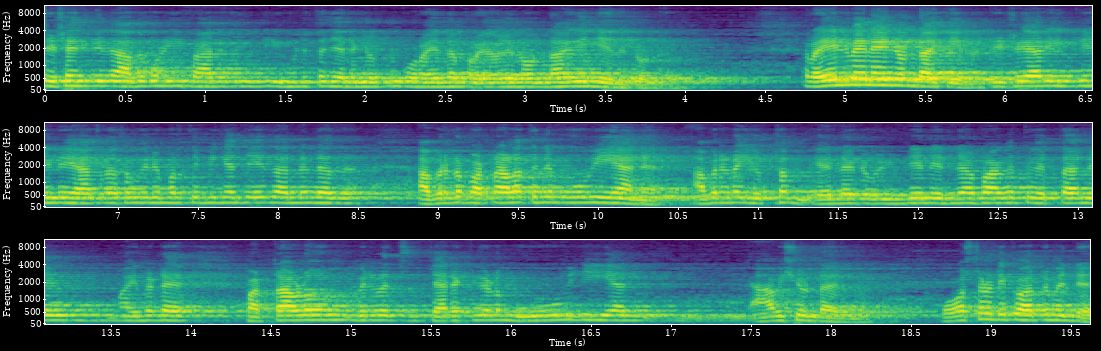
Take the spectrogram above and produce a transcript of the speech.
നിഷേധിക്കുന്നത് അതുകൊണ്ട് ഈ ഭാരതത്തിൽ ഇവിടുത്തെ ജനങ്ങൾക്കും കുറേയെല്ലാം പ്രയോജനം ഉണ്ടാകുകയും ചെയ്തിട്ടുണ്ട്. റെയിൽവേ ലൈൻ ഉണ്ടാക്കി. ബ്രിട്ടീഷുകാർ ഇന്ത്യയിലെ യാത്രാ സൗകര്യം വർദ്ധിപ്പിക്കാൻ ചെയ്തതല്ലല്ലോ അത്. അവരുടെ പട്ടാളത്തിന് മൂവ് ചെയ്യാൻ അവരുടെ യുദ്ധം എല്ലാ ഇന്ത്യയിലെ എല്ലാ ഭാഗത്തും എത്താൻ ഇവരുടെ പട്ടാളവും ഇവരുടെ ചരക്കുകളും മൂവ് ചെയ്യാൻ ആവശ്യമുണ്ടായിരുന്നു. പോസ്റ്റൽ ഡിപ്പാർട്ട്മെന്റ്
